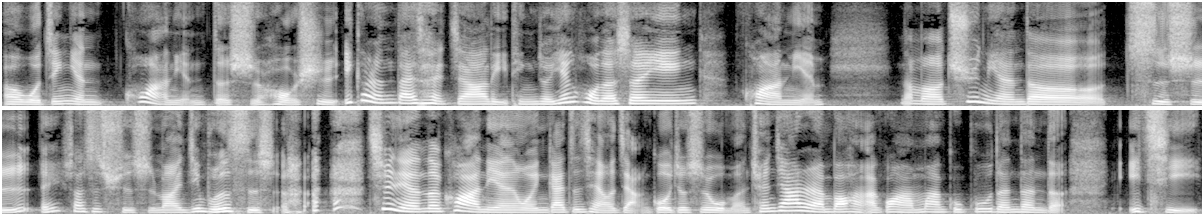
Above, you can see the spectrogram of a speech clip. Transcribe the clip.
呃，我今年跨年的时候是一个人待在家里，听着烟火的声音跨年。那么去年的此时，诶，算是此时吗？已经不是此时了。去年的跨年，我应该之前有讲过，就是我们全家人，包含阿公阿嬷、姑姑等等的，一起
